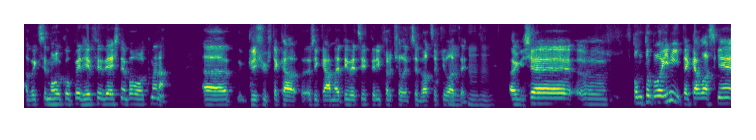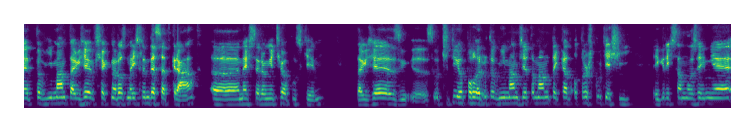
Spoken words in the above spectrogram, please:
abych si mohl koupit Hifi věž nebo Walkmana. Eh, když už teďka říkáme ty věci, které frčely před 20 lety. Mm-hmm. Takže eh, v tom to bylo jiný. Teďka vlastně to vnímám tak, že všechno rozmýšlím desetkrát, eh, než se do něčeho pustím. Takže z, z určitého pohledu to vnímám, že to mám teďka o trošku těžší, i když samozřejmě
